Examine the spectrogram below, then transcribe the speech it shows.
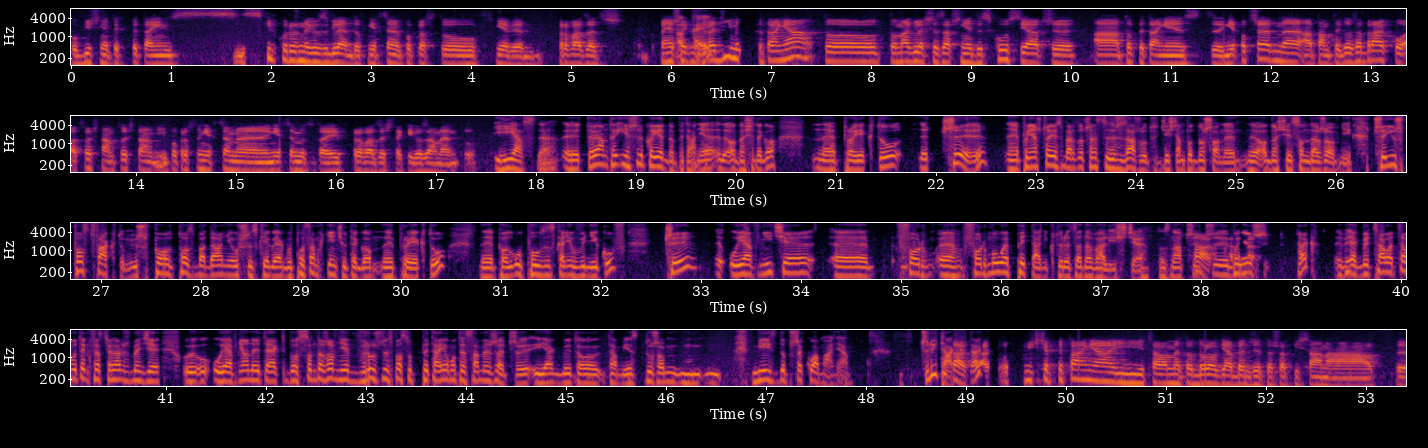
publicznie tych pytań z, z kilku różnych względów. Nie chcemy po prostu, nie wiem, wprowadzać, ponieważ jak Okej. zdradzimy pytania, to, to nagle się zacznie dyskusja, czy a to pytanie jest niepotrzebne, a tamtego zabrakło, a coś tam, coś tam i po prostu nie chcemy, nie chcemy tutaj wprowadzać takiego zamętu. Jasne. Y, To ja mam jeszcze tylko jedno pytanie odnośnie tego y, projektu. Czy, y, ponieważ to jest bardzo częsty zarzut gdzieś tam podnoszony odnośnie sondażowni, czy już post factum, już po, po zbadaniu wszystkiego, jakby po zamknięciu tego projektu, po, po uzyskaniu wyników, czy ujawnicie form, e, formułę pytań, które zadawaliście? To znaczy, Tak, czy, tak, ponieważ tak? Jakby cały, cały ten kwestionariusz będzie ujawniony, tak jak, bo sondażownie w różny sposób pytają o te same rzeczy i jakby to tam jest dużo miejsc do przekłamania. Czyli tak, tak? tak, Oczywiście pytania i cała metodologia będzie też opisana w,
